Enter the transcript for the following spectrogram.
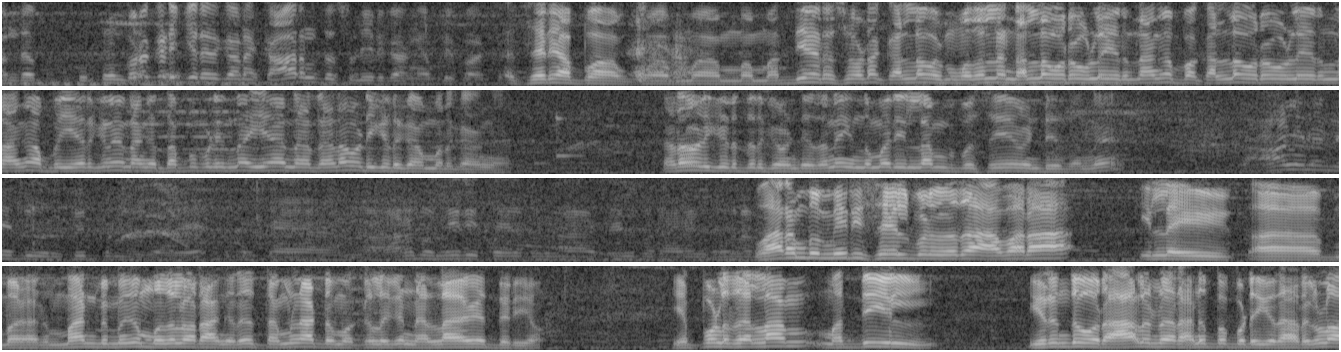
அந்த புறக்கணிக்கிறதுக்கான காரணத்தை சொல்லியிருக்காங்க. எப்படி பாக்க சரி அப்போ மத்திய அரசோட கள்ள முதல்ல நல்ல உறவுல இருந்தாங்க இப்போ கள்ள உறவுல இருந்தாங்க அப்போ ஏற்கனவே நாங்கள் தப்பு பண்ணியிருந்தா ஏன் நடவடிக்கை எடுக்காமல் இருக்காங்க? நடவடிக்கை எடுத்திருக்க வேண்டியதானே இந்த மாதிரி இல்லாமல் இப்போ செய்ய முதல்வர் வரம்பு மீறி செயல்படுவது அவரா? இல்லை மாண்புமிகு முதல்வராங்கிறது தமிழ்நாட்டு மக்களுக்கு நல்லாவே தெரியும். எப்பொழுதெல்லாம் மத்தியில் இருந்து ஒரு ஆளுநர் அனுப்பப்படுகிறார்களோ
